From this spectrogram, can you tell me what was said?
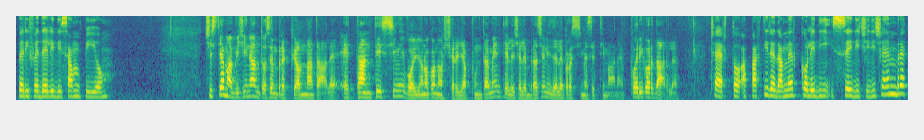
per i fedeli di San Pio. Ci stiamo avvicinando sempre più al Natale e tantissimi vogliono conoscere gli appuntamenti e le celebrazioni delle prossime settimane. Puoi ricordarle? Certo, a partire da mercoledì 16 dicembre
